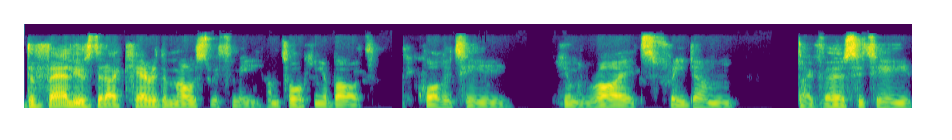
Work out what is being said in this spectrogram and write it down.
the values that I carry the most with me. I'm talking about equality, human rights, freedom, diversity,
